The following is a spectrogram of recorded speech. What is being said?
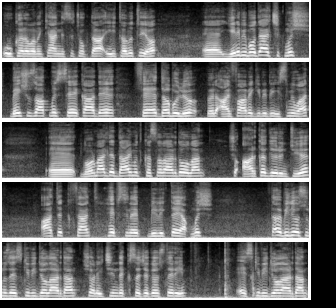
U karavanın kendisi çok daha iyi tanıtıyor. E, yeni bir model çıkmış. 560 SKD FW böyle alfabe gibi bir ismi var. E, normalde Diamond kasalarda olan şu arka görüntüyü artık Fendt hepsine birlikte yapmış. Tabi biliyorsunuz eski videolardan şöyle içinde kısaca göstereyim. Eski videolardan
